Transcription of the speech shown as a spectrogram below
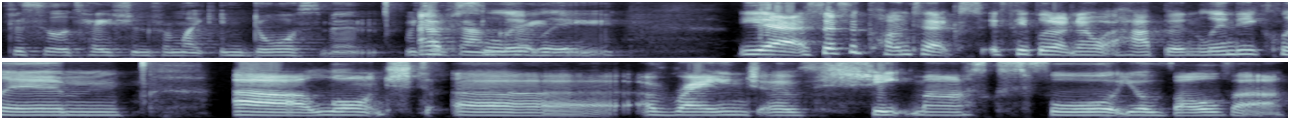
facilitation from like endorsement, which I found crazy. Yeah. So for context, if people don't know what happened, Lindy Klim uh, launched uh, a range of sheet masks for your vulva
